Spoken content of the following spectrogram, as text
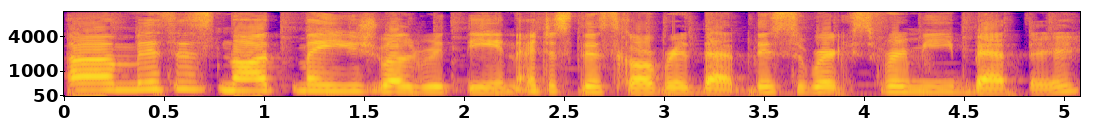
um, this is not my usual routine. I just discovered that this works for me better.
